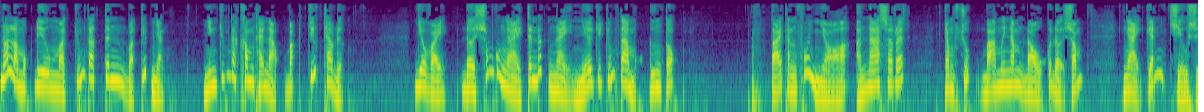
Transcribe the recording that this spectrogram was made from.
Nó là một điều mà chúng ta tin và tiếp nhận, nhưng chúng ta không thể nào bắt chước theo được. Do vậy, đời sống của Ngài trên đất này nếu cho chúng ta một gương tốt. Tại thành phố nhỏ ở Nazareth, trong suốt 30 năm đầu của đời sống, Ngài gánh chịu sự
